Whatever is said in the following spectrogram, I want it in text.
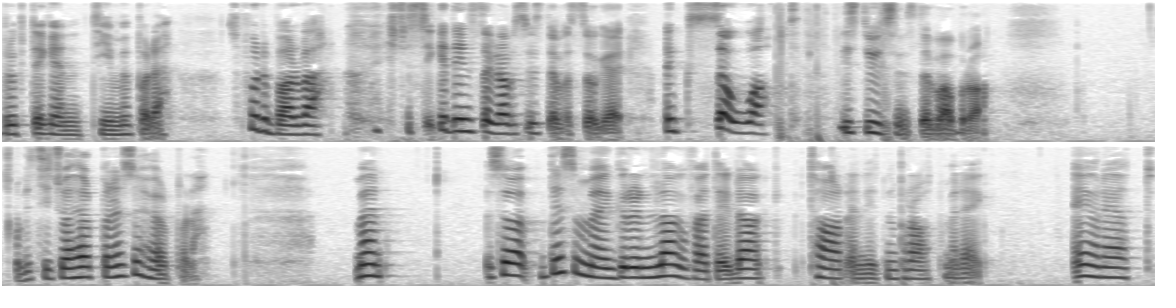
brukte jeg en time på det. Så får det bare være. Ikke sikkert Instagram syns det var så gøy, men so what? Hvis du syns det var bra. Og hvis ikke du har hørt på det, så hør på det. Men så det som er grunnlaget for at jeg i dag tar en liten prat med deg, er jo det at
